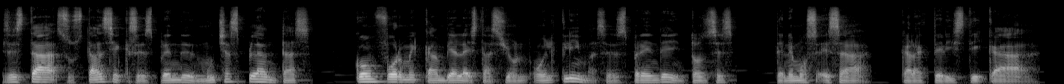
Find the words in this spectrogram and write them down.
es esta sustancia que se desprende de muchas plantas conforme cambia la estación o el clima. Se desprende y entonces tenemos esa característica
